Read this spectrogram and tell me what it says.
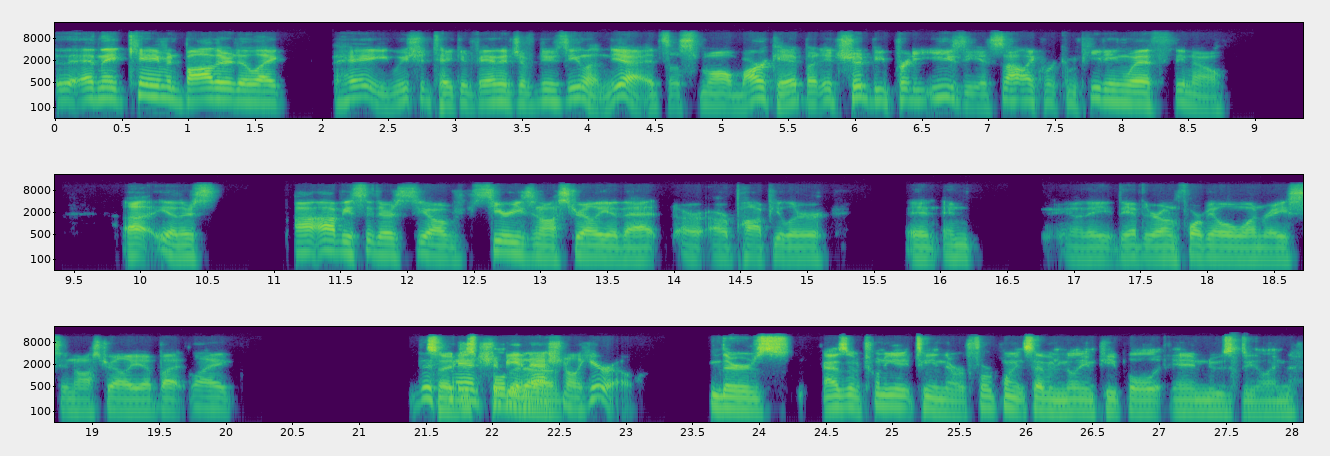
and they can't even bother to like hey, we should take advantage of New Zealand. Yeah, it's a small market, but it should be pretty easy. It's not like we're competing with, you know, uh, yeah, there's uh, obviously there's, you know, series in Australia that are, are popular and, and, you know, they, they have their own Formula One race in Australia, but like this so man should be a national up. hero. There's, as of 2018, there were 4.7 million people in New Zealand,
